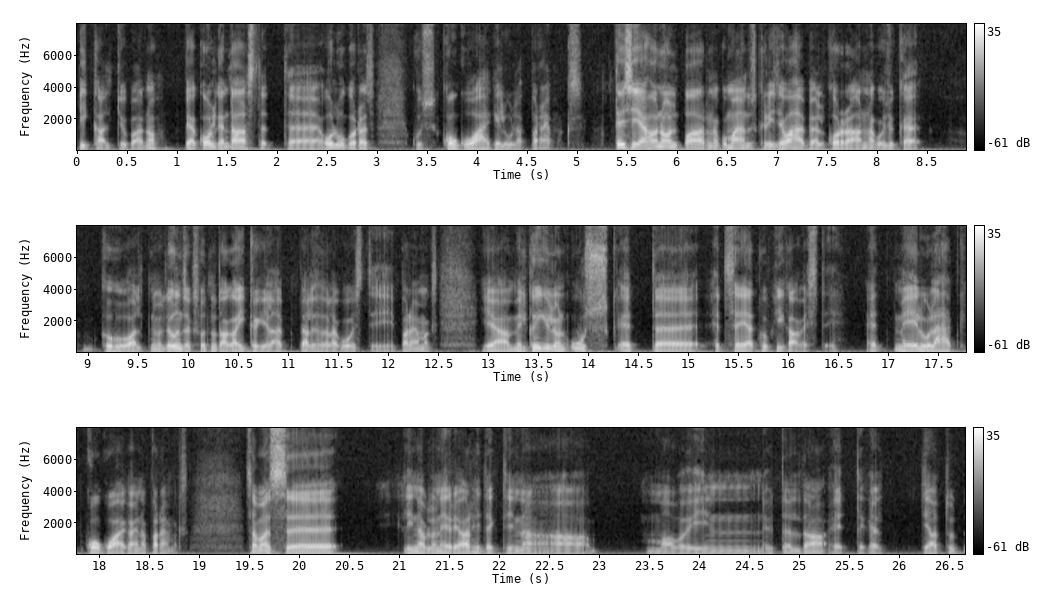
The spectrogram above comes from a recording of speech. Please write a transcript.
pikalt juba noh, pea kolmkümmend aastat äh, olukorras, kus kogu aeg elu läheb paremaks tõsi, jah, on olnud paar nagu majanduskriisi vahepeal, korra on nagu niisugune kõhu alt niimoodi õõnsaks võtnud, aga ikkagi läheb, peale seda läheb uuesti paremaks. ja meil kõigil on usk, et, et see jätkubki igavesti. et meie elu lähebki kogu aeg aina paremaks. samas linnaplaneerija arhitektina ma võin ütelda, et tegelikult teatud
